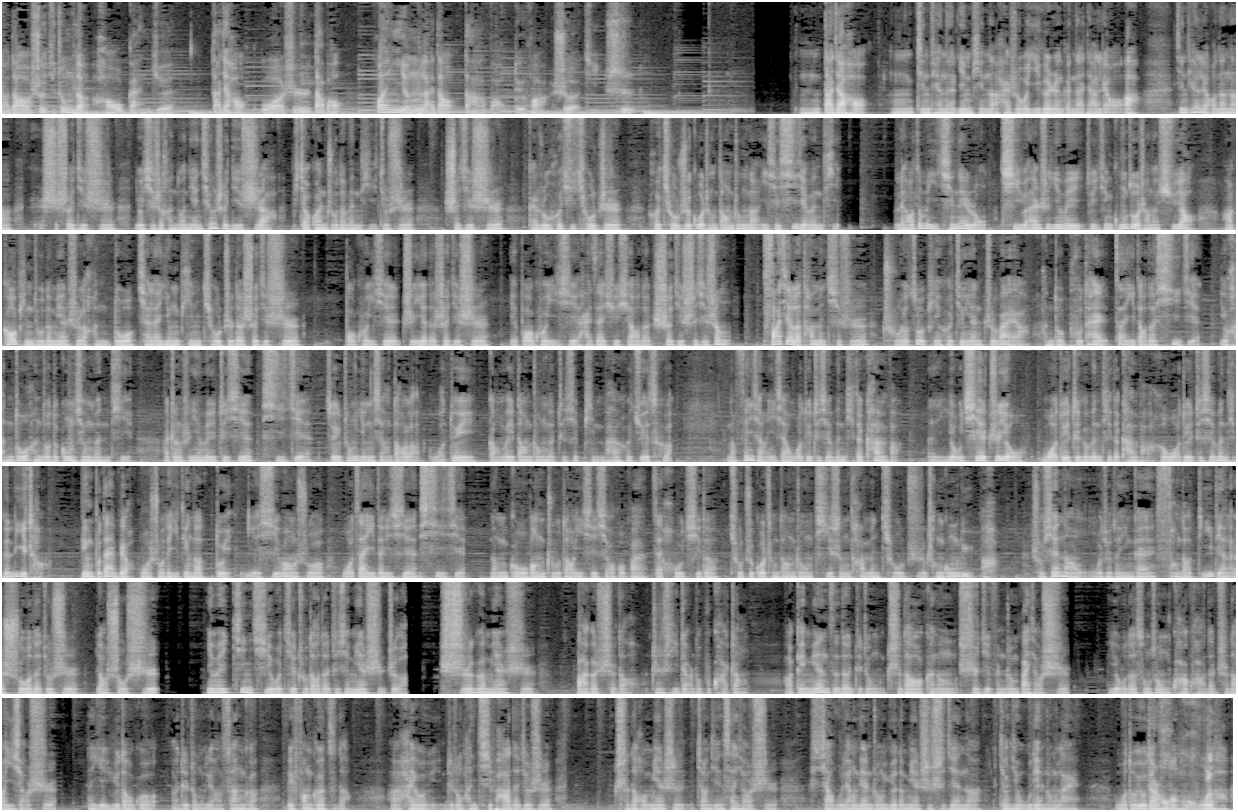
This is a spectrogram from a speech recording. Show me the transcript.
找到设计中的好感觉。大家好，我是大宝，欢迎来到大宝对话设计师。嗯，大家好，嗯，今天的音频呢，还是我一个人跟大家聊啊。今天聊的呢，是设计师，尤其是很多年轻设计师啊，比较关注的问题，就是设计师该如何去求职和求职过程当中的一些细节问题。聊这么一期内容，起源是因为最近工作上的需要啊，高频度的面试了很多前来应聘求职的设计师，包括一些职业的设计师，也包括一些还在学校的设计实习生，发现了他们其实除了作品和经验之外啊，很多不太在意到的细节，有很多很多的共性问题啊，正是因为这些细节，最终影响到了我对岗位当中的这些评判和决策。那分享一下我对这些问题的看法，嗯，有且只有我对这个问题的看法和我对这些问题的立场，并不代表我说的一定的对。也希望说我在意的一些细节能够帮助到一些小伙伴在后期的求职过程当中提升他们求职成功率啊。首先呢，我觉得应该放到第一点来说的就是要守时，因为近期我接触到的这些面试者，十个面试八个迟到。真是一点都不夸张，啊，给面子的这种迟到可能十几分钟、半小时，有的松松垮垮的迟到一小时，那也遇到过啊，这种两三个被放鸽子的，啊，还有这种很奇葩的，就是迟到面试将近三小时，下午两点钟约的面试时间呢，将近五点钟来，我都有点 恍惚了，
